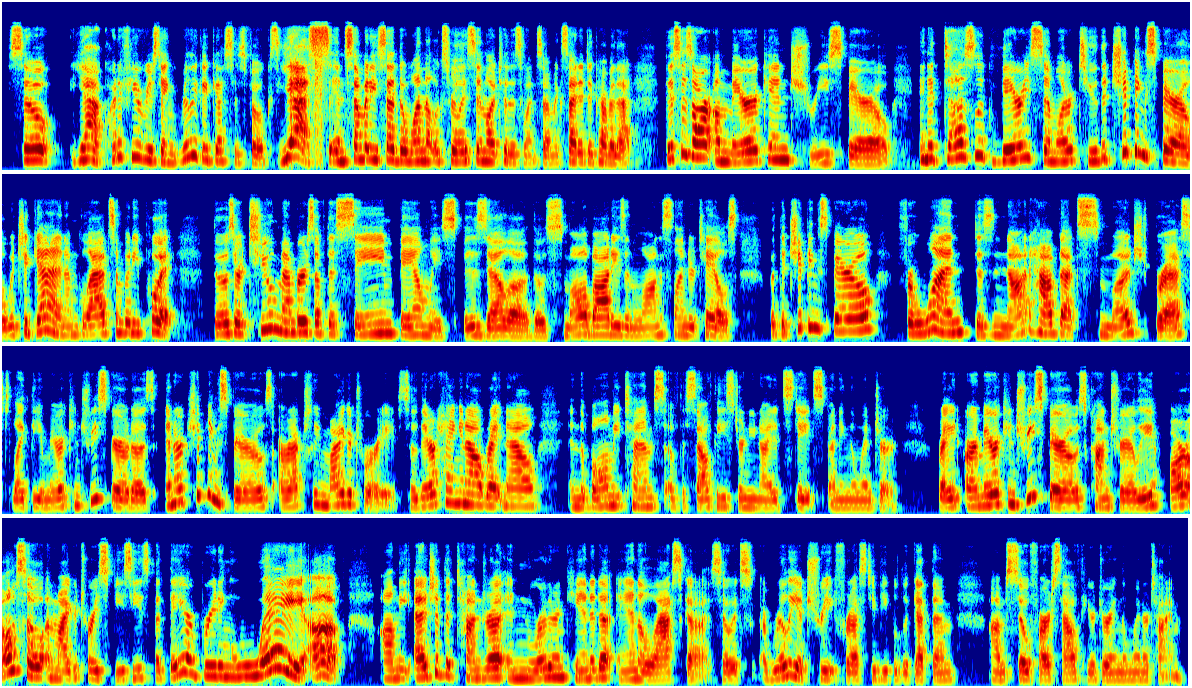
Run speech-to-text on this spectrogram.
So yeah, quite a few of you are saying really good guesses, folks. Yes, and somebody said the one that looks really similar to this one. So I'm excited to cover that. This is our American tree sparrow, and it does look very similar to the chipping sparrow, which again, I'm glad somebody put. Those are two members of the same family, Spizella, those small bodies and long slender tails. But the chipping sparrow, for one, does not have that smudged breast like the American tree sparrow does. And our chipping sparrows are actually migratory. So they're hanging out right now in the balmy temps of the southeastern United States spending the winter. Right? Our American tree sparrows, contrarily, are also a migratory species, but they are breeding way up on the edge of the tundra in northern Canada and Alaska. So it's a, really a treat for us to be able to get them um, so far south here during the wintertime.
